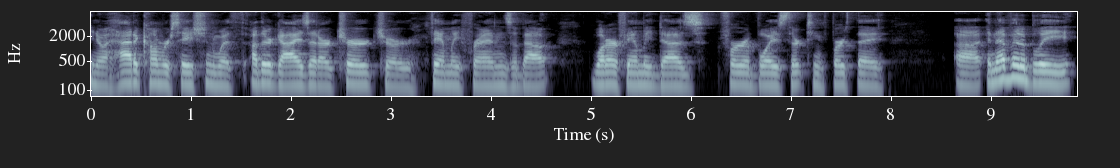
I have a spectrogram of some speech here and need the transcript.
you know, had a conversation with other guys at our church or family friends about what our family does for a boy's 13th birthday, uh, inevitably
